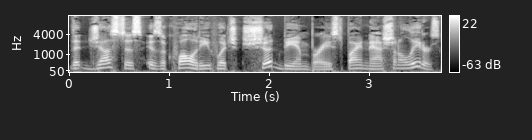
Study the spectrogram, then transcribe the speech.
that justice is a quality which should be embraced by national leaders.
